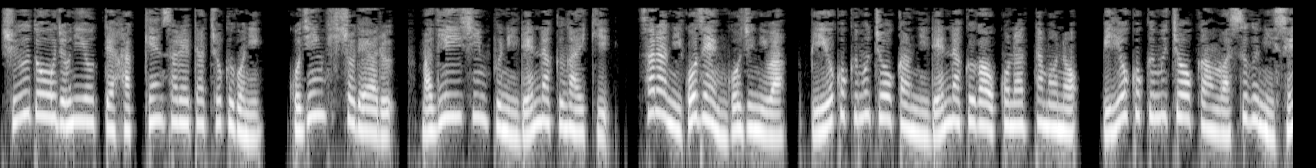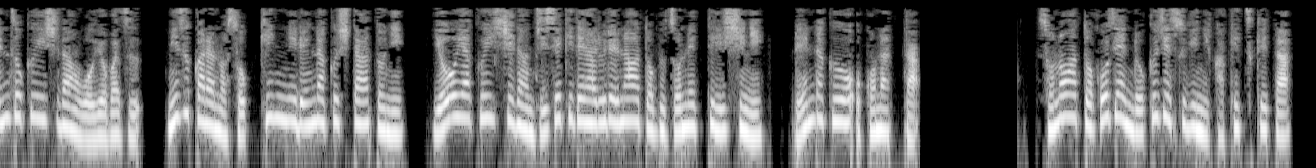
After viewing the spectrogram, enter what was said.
修道女によって発見された直後に個人秘書であるマギー神父に連絡が行き、さらに午前5時には美容国務長官に連絡が行ったもの、美容国務長官はすぐに専属医師団を呼ばず、自らの側近に連絡した後に、ようやく医師団自責であるレナート・ブゾネッティ医師に連絡を行った。その後午前6時過ぎに駆けつけた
